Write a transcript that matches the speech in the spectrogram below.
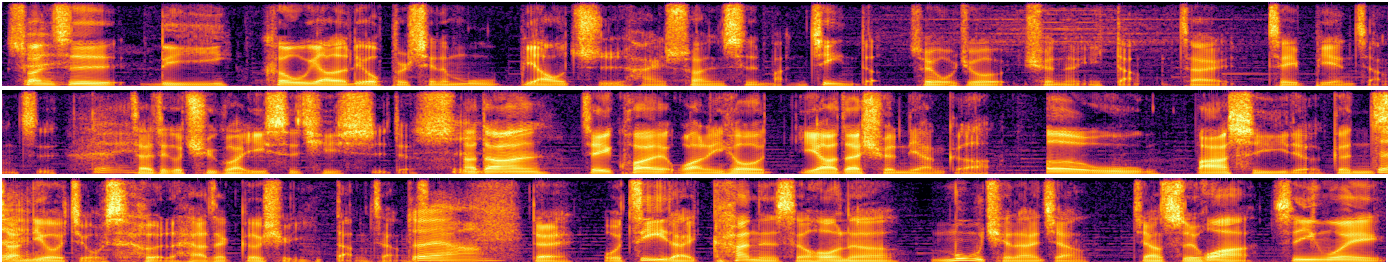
算是离客户要的六 percent 的目标值还算是蛮近的，所以我就选了一档在这边这样子。对，在这个区块一四七十的。那当然这一块完了以后也要再选两个啊。二五八十一的跟三六九十二的，还要再各选一档这样子。对啊，对我自己来看的时候呢，目前来讲，讲实话，是因为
